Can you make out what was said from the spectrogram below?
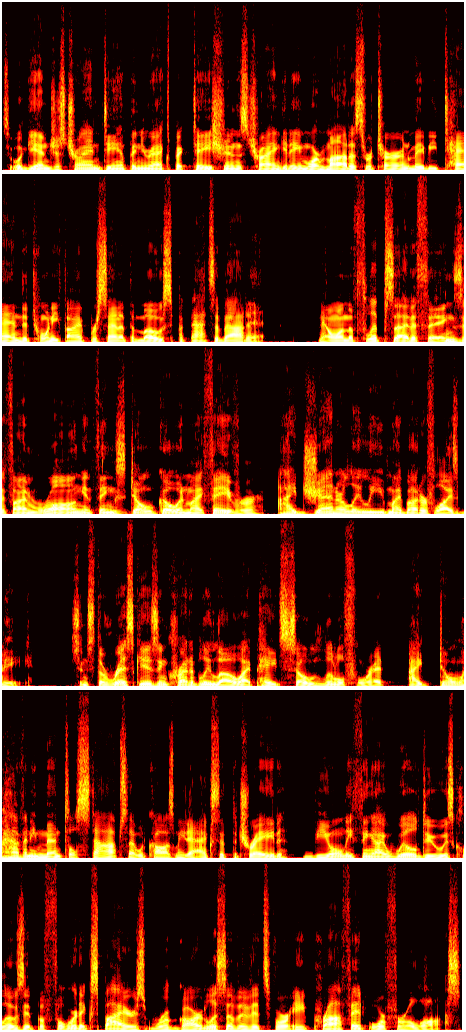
So, again, just try and dampen your expectations, try and get a more modest return, maybe 10 to 25% at the most, but that's about it. Now, on the flip side of things, if I'm wrong and things don't go in my favor, I generally leave my butterflies be. Since the risk is incredibly low, I paid so little for it, I don't have any mental stops that would cause me to exit the trade. The only thing I will do is close it before it expires, regardless of if it's for a profit or for a loss.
